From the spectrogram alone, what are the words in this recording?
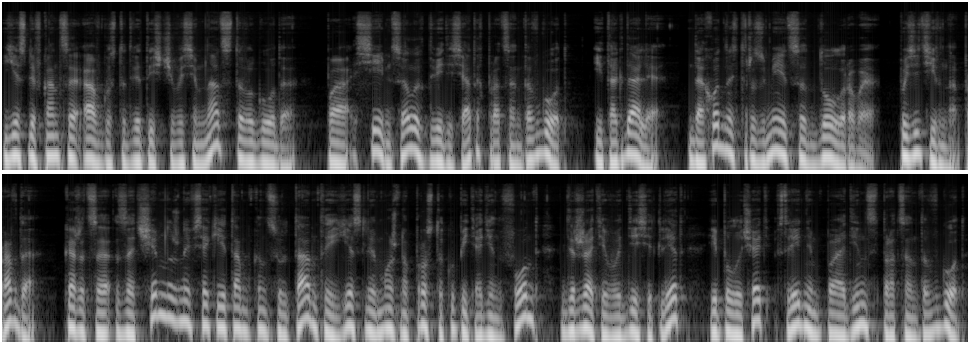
если в конце августа 2018 года по 7,2% в год и так далее. Доходность, разумеется, долларовая. Позитивно, правда? Кажется, зачем нужны всякие там консультанты, если можно просто купить один фонд, держать его 10 лет и получать в среднем по 11% в год?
